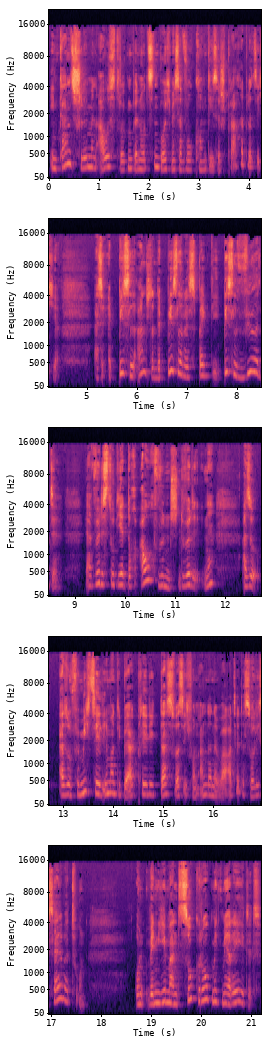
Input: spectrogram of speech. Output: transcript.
in ganz schlimmen Ausdrücken benutzen, wo ich mir sage, wo kommt diese Sprache plötzlich her? Also ein bisschen Anstand, ein bisschen Respekt, ein bisschen Würde, ja, würdest du dir doch auch wünschen. Du würdest, ne? Also, also für mich zählt immer die Bergpredigt, das, was ich von anderen erwarte, das soll ich selber tun. Und wenn jemand so grob mit mir redet,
